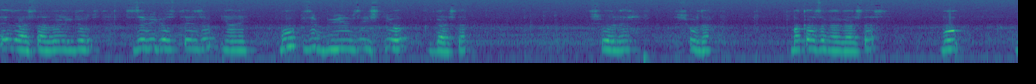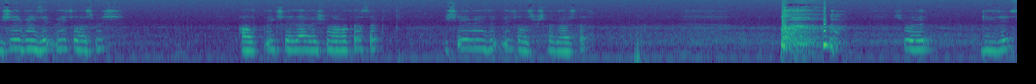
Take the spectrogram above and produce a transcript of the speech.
Evet arkadaşlar böyle gidiyoruz. Size bir göstereceğim. Yani bu bizim bünyemize işliyor arkadaşlar. Şöyle şurada bakarsak arkadaşlar bu bir şeye benzetmeye çalışmış. Alttaki şeyler ve şuna bakarsak bir şeye benzetmeye çalışmış arkadaşlar. Şöyle gideceğiz.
